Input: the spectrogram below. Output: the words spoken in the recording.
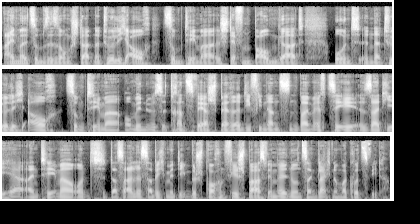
Einmal zum Saisonstart, natürlich auch zum Thema Steffen Steffen Baumgart und natürlich auch zum Thema ominöse Transfersperre. Die Finanzen beim FC seit jeher ein Thema und das alles habe ich mit ihm besprochen. Viel Spaß, wir melden uns dann gleich nochmal kurz wieder.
